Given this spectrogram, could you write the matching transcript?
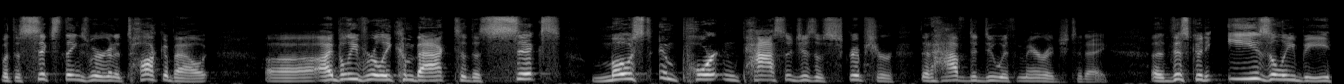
But the six things we are going to talk about, uh, I believe, really come back to the six most important passages of Scripture that have to do with marriage today. Uh, this could easily be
